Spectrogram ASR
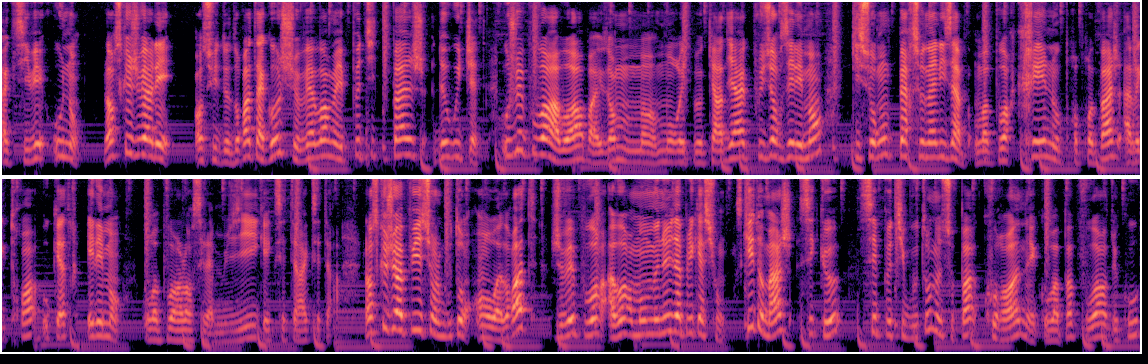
activer ou non. Lorsque je vais aller ensuite de droite à gauche, je vais avoir mes petites pages de widgets où je vais pouvoir avoir par exemple mon rythme cardiaque, plusieurs éléments qui seront personnalisables. On va pouvoir créer nos propres pages avec 3 ou 4 éléments on va pouvoir lancer la musique, etc., etc. Lorsque je vais appuyer sur le bouton en haut à droite, je vais pouvoir avoir mon menu d'application. Ce qui est dommage, c'est que ces petits boutons ne sont pas couronnes et qu'on va pas pouvoir du coup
